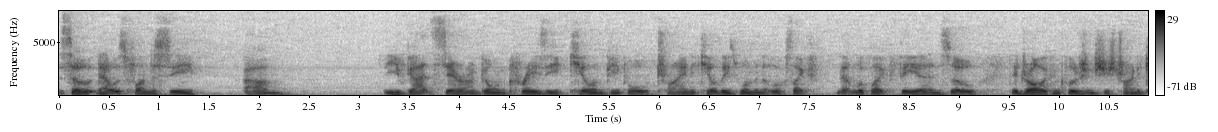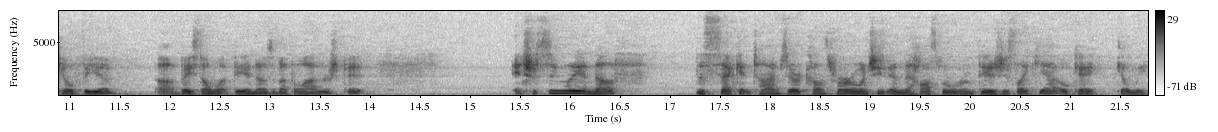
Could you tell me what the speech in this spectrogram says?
So that was fun to see. Um, you've got Sara going crazy, killing people, trying to kill these women that looks like that look like Thea, and so they draw the conclusion she's trying to kill Thea uh, based on what Thea knows about the Lazarus Pit. Interestingly enough, the second time Sara comes for her when she's in the hospital room, Thea's just like, yeah, okay, kill me.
